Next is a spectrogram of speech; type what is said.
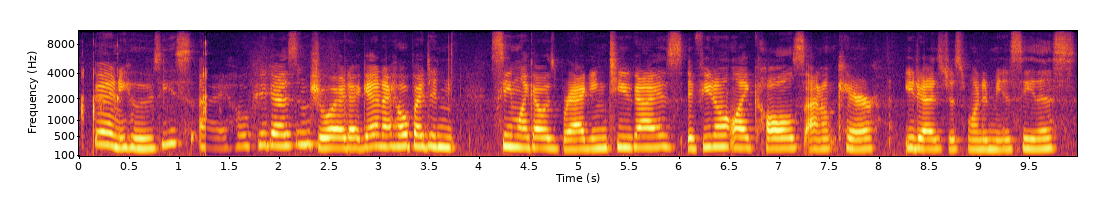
But anywhoosies, I hope you guys enjoyed. Again, I hope I didn't seem like I was bragging to you guys. If you don't like hauls, I don't care. You guys just wanted me to see this.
